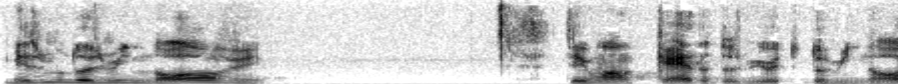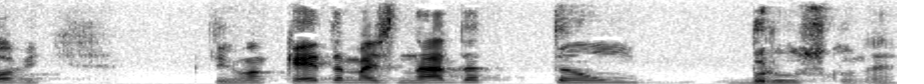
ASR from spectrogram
Mesmo em 2009 teve uma queda, 2008, 2009 teve uma queda, mas nada tão brusco, né?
